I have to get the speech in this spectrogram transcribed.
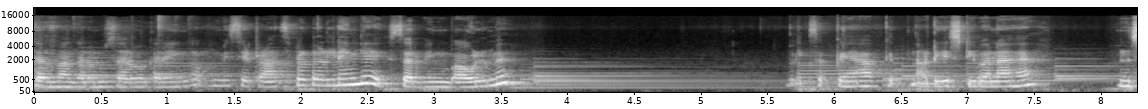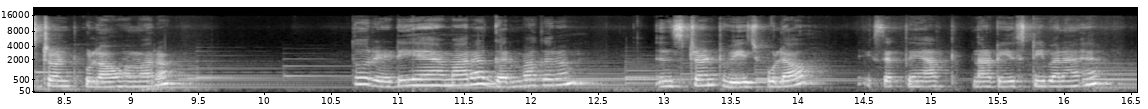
गर्मा गर्म सर्व करेंगे। हम इसे ट्रांसफ़र कर लेंगे सर्विंग बाउल में। देख सकते हैं आप कितना टेस्टी बना है। इंस्टेंट पुलाव हमारा। तो रेडी है हमारा गर्मा गर्म इंस्टेंट वेज पुलाव। देख सकते हैं आप कितना टेस्टी बना है।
